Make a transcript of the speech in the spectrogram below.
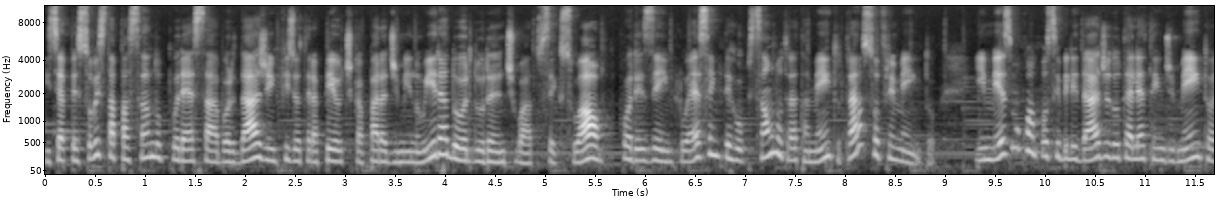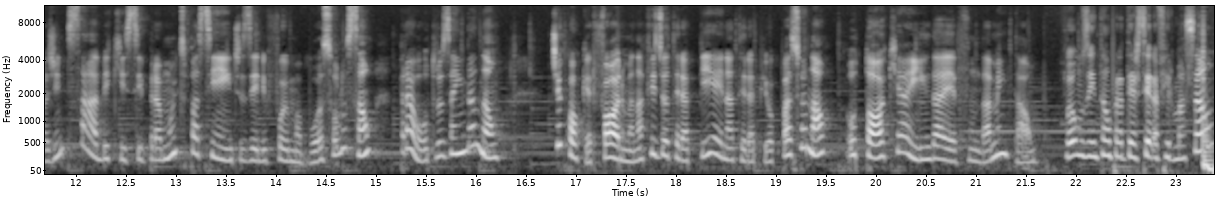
e se a pessoa está passando por essa abordagem fisioterapêutica para diminuir a dor durante o ato sexual, por exemplo, essa interrupção no tratamento traz sofrimento. E mesmo com a possibilidade do teleatendimento, a gente sabe que se para muitos pacientes ele foi uma boa solução, para outros ainda não. De qualquer forma, na fisioterapia e na terapia ocupacional, o toque ainda é fundamental. Vamos então para a terceira afirmação?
